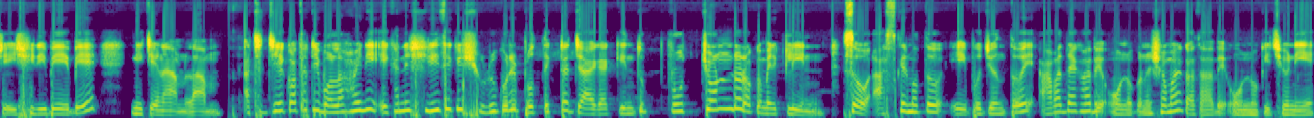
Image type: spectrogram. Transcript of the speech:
সেই সিঁড়ি বেয়ে বেয়ে নিচে নামলাম। আচ্ছা যে কথাটি বলা হয়নি, এখানে সিঁড়ি থেকে শুরু করে প্রত্যেকটা জায়গা কিন্তু প্রচণ্ড রকমের ক্লিন সো আজকের মতো এই পর্যন্তই। আবার দেখা হবে অন্য কোনো সময়, কথা হবে অন্য কিছু নিয়ে।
